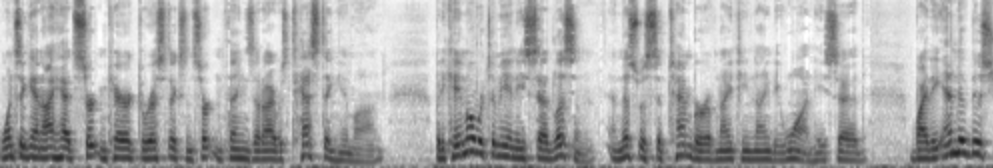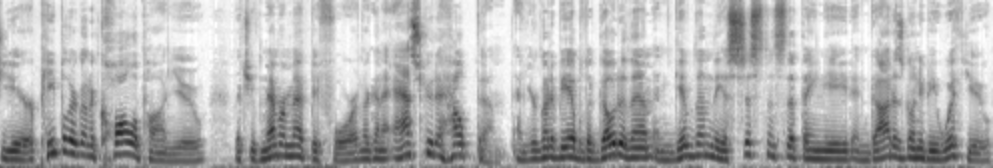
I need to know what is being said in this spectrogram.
once again, I had certain characteristics and certain things that I was testing him on. But he came over to me and he said, Listen, and this was September of 1991. He said, By the end of this year, people are going to call upon you that you've never met before, and they're going to ask you to help them. And you're going to be able to go to them and give them the assistance that they need, and God is going to be with you.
